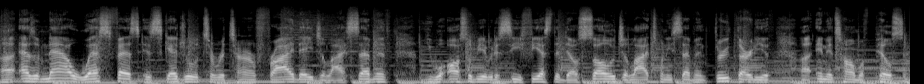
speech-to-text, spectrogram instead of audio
uh, as of now, West Fest is scheduled to return Friday, July 7th. You will also be able to see Fiesta del Sol July 27th through 30th uh, in its home of Pilsen.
